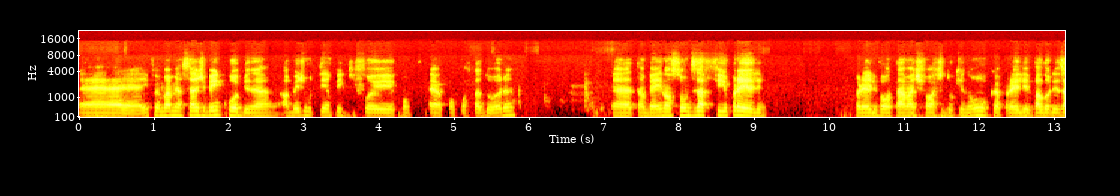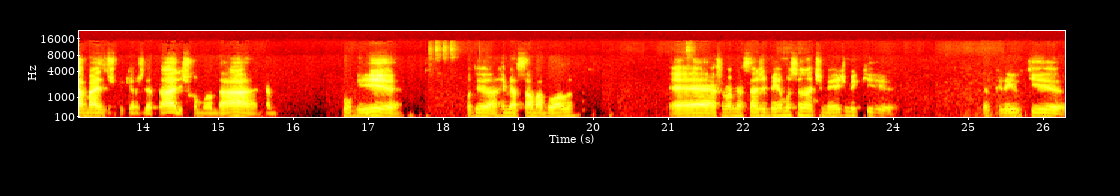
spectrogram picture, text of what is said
É, e foi uma mensagem bem Kobe, né? Ao mesmo tempo em que foi é, comportadora, é, também lançou um desafio para ele. Para ele voltar mais forte do que nunca, para ele valorizar mais os pequenos detalhes, como andar, correr, poder arremessar uma bola. É, foi uma mensagem bem emocionante mesmo e que eu creio que,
